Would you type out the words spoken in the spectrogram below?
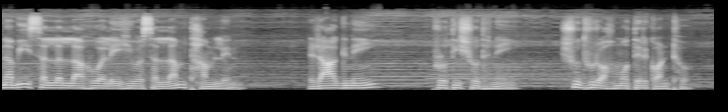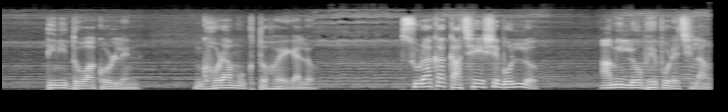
নবী সাল্লাল্লাহু আলহি ওয়াসাল্লাম থামলেন। রাগ নেই, প্রতিশোধ নেই, শুধু রহমতের কণ্ঠ। তিনি দোয়া করলেন, ঘোড়া মুক্ত হয়ে গেল। সুরাকা কাছে এসে বলল, আমি লোভে পড়েছিলাম,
